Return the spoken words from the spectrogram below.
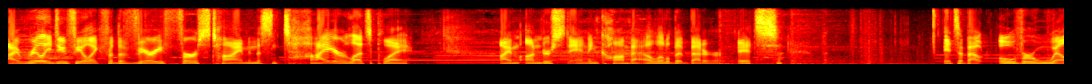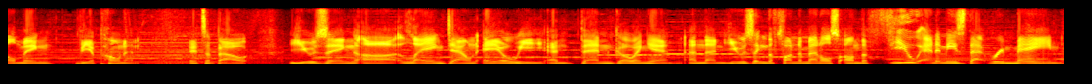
I really do feel like for the very first time in this entire Let's Play, I'm understanding combat a little bit better. It's it's about overwhelming the opponent. It's about using uh, laying down AoE and then going in, and then using the fundamentals on the few enemies that remain.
